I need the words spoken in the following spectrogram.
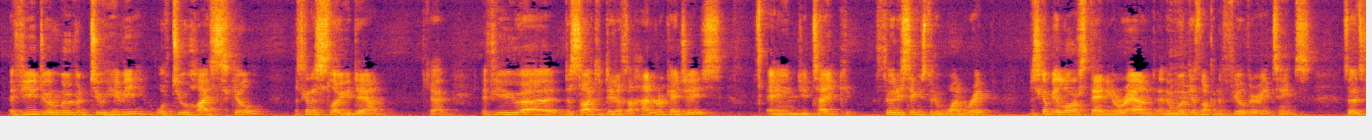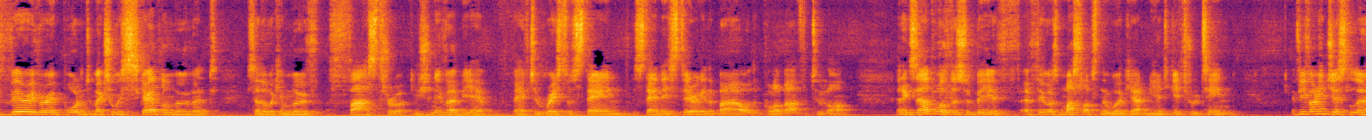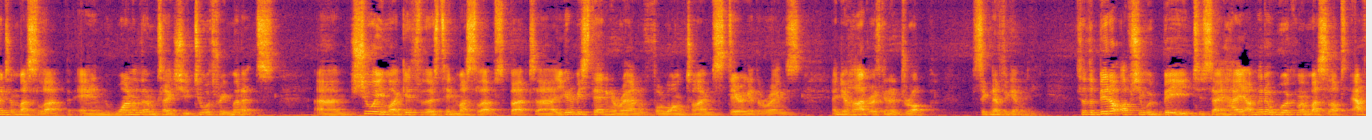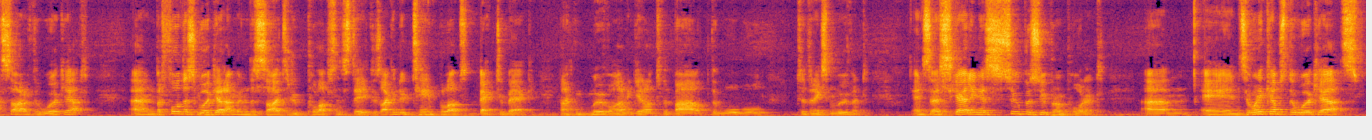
If you do a movement too heavy or too high skill, it's going to slow you down. Okay. If you uh, decide to deadlift 100 kgs and you take 30 seconds to do one rep, there's going to be a lot of standing around and the work is not going to feel very intense. So it's very, very important to make sure we scale the movement so that we can move fast through it. You should never be, have, have to rest or stand, stand there staring at the bar or the pull-up bar for too long. An example of this would be if, if there was muscle-ups in the workout and you had to get through 10. If you've only just learned a muscle-up and one of them takes you two or three minutes, um, sure, you might get through those 10 muscle-ups, but uh, you're going to be standing around for a long time staring at the rings and your heart rate is going to drop significantly. So the better option would be to say, hey, I'm going to work my muscle ups outside of the workout. Um, but for this workout, I'm going to decide to do pull-ups instead because I can do 10 pull-ups back to back. I can move on and get onto the bar, the wall ball, to the next movement. And so scaling is super, super important. Um, and so when it comes to the workouts,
